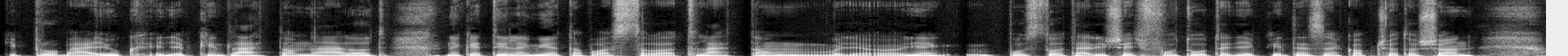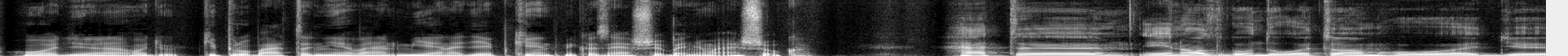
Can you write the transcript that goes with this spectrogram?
kipróbáljuk. Egyébként láttam nálad. Neked tényleg mi a tapasztalat? Láttam, vagy ugye, posztoltál is egy fotót egyébként ezzel kapcsolatosan, hogy, hogy kipróbáltad nyilván, milyen egyébként, mik az első benyomások. Hát én azt gondoltam, hogy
